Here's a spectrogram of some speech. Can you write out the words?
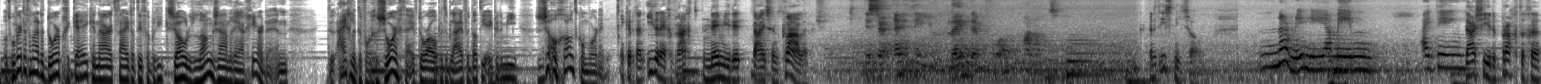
Want hoe werd er vanuit het dorp gekeken naar het feit dat die fabriek zo langzaam reageerde en er eigenlijk ervoor gezorgd heeft door open te blijven dat die epidemie zo groot kon worden? Ik heb het aan iedereen gevraagd: neem je dit Tyson kwalijk? Is there anything you blame them for or not? En het is niet zo. Not really. I mean, I think. Daar zie je de prachtige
